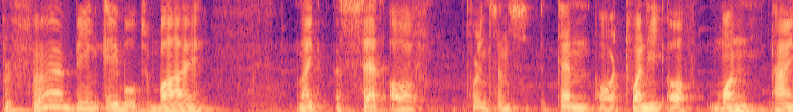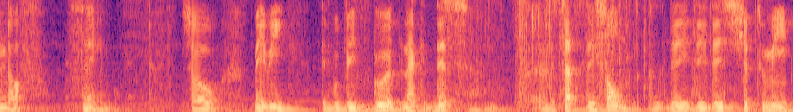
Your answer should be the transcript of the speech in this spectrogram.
prefer being able to buy like a set of, for instance, 10 or 20 of one kind of thing. So maybe it would be good, like this, uh, the sets they sold, they, they, they shipped to me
